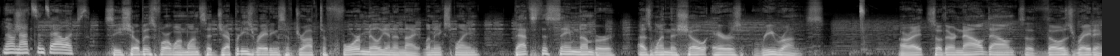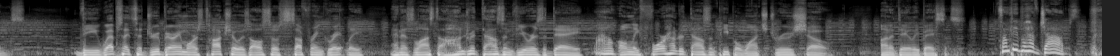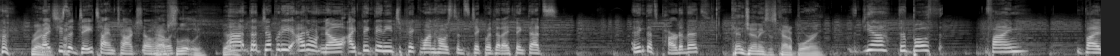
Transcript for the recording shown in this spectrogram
No, not since Alex. See, Showbiz 411 said Jeopardy's ratings have dropped to 4 million a night. Let me explain. That's the same number as when the show airs reruns. All right, so they're now down to those ratings. The website said Drew Barrymore's talk show is also suffering greatly and has lost 100,000 viewers a day. Wow. Only 400,000 people watch Drew's show on a daily basis. Some people have jobs, Right. right? She's a daytime talk show host. Absolutely. Yeah. Uh, the Jeopardy, I don't know. I think they need to pick one host and stick with it. I think that's, I think that's part of it. Ken Jennings is kind of boring, Yeah, they're both fine, but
